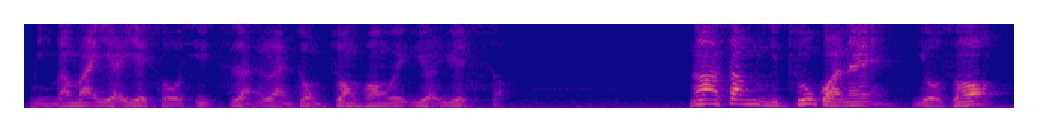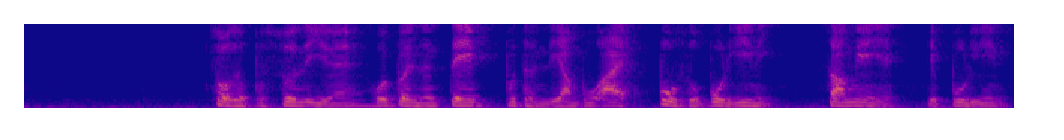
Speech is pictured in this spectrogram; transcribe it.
你慢慢越来越熟悉，自然而然这种状况会越来越少。那像你主管呢，有时候做的不顺利呢，会被人爹不疼娘不爱，部署不理你，上面也也不理你。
